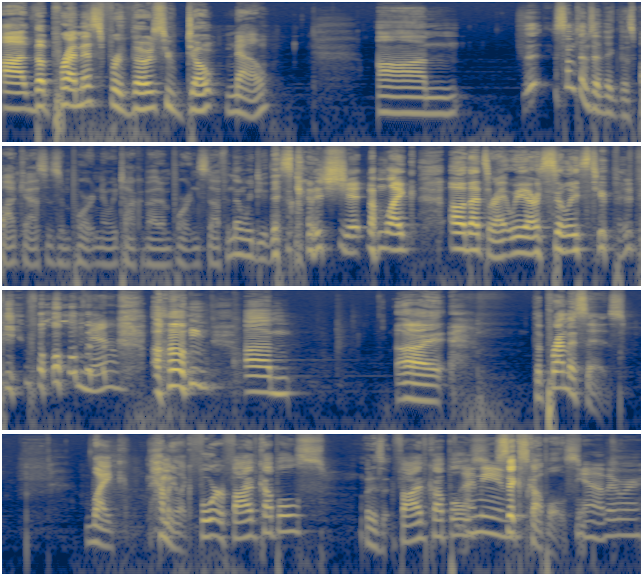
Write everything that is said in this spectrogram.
Uh, the premise, for those who don't know, um, th- sometimes I think this podcast is important and we talk about important stuff, and then we do this kind of shit. And I'm like, oh, that's right, we are silly, stupid people. Yeah. um, um, uh, the premise is like how many? Like four or five couples? What is it? Five couples? I mean- six couples. Yeah. There were.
